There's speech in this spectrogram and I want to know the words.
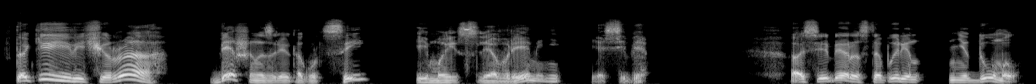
В такие вечера бешено зреют огурцы и мысли о времени и о себе. О себе Растопырин не думал,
